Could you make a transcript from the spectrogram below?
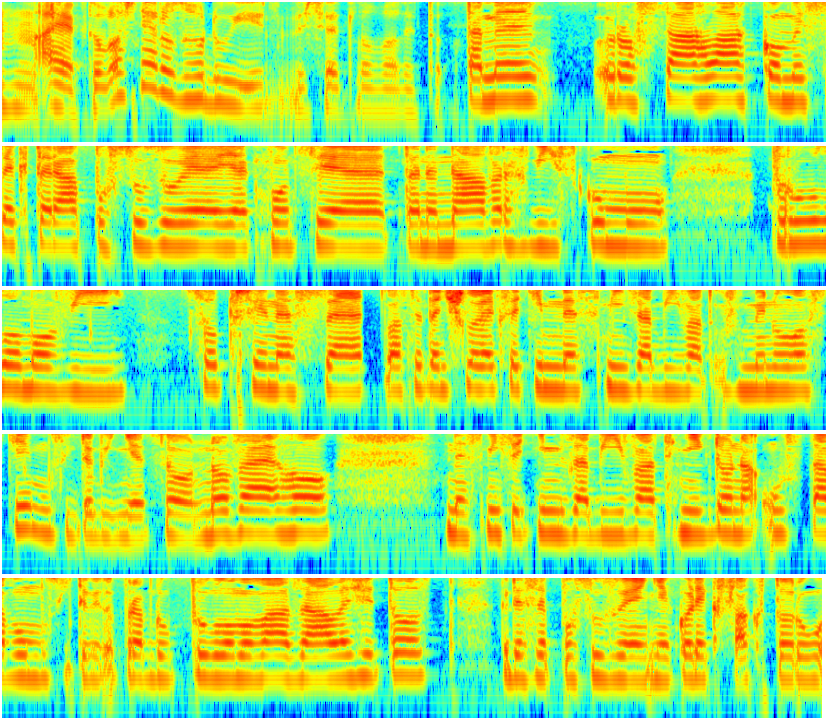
Mhm, a jak to vlastně rozhodují? Vysvětlovali to? Tam je rozsáhlá komise, která posuzuje, jak moc je ten návrh výzkumu průlomový, co přinese. Vlastně ten člověk se tím nesmí zabývat už v minulosti, musí to být něco nového, nesmí se tím zabývat nikdo na ústavu, musí to být opravdu průlomová záležitost, kde se posuzuje několik faktorů.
